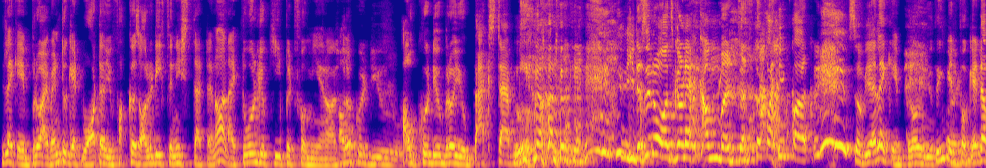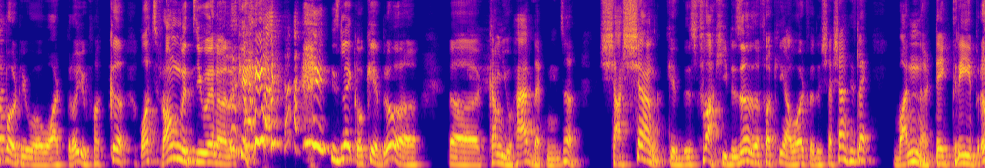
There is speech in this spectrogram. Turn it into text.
he's like, hey, bro, I went to get water. You fuckers already finished that and all. I told you keep it for me and all. How bro. could you? How could you, bro? You backstab me and all. Okay. he doesn't know what's gonna come, but that's the funny part. So we are like, hey, bro, you think we'll forget about you or what, bro? You fucker. What's wrong with you and all, okay? He's like, okay, bro, uh, uh, come, you have that means, uh, Shashank, okay, this fuck, he deserves a fucking award for this. Shashank is like, one, uh, take three, bro.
